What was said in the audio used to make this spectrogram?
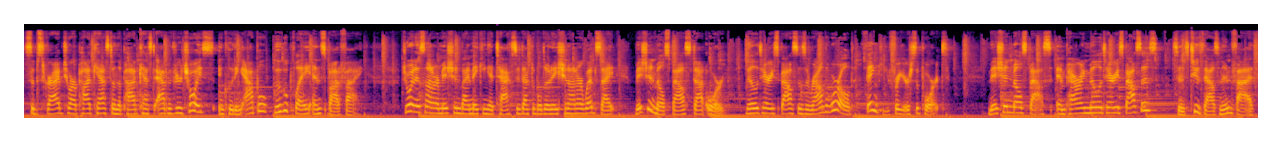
Subscribe to our podcast on the podcast app of your choice, including Apple, Google Play, and Spotify. Join us on our mission by making a tax deductible donation on our website, missionmilspouse.org. Military spouses around the world, thank you for your support. Mission Milspouse, empowering military spouses since 2005.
